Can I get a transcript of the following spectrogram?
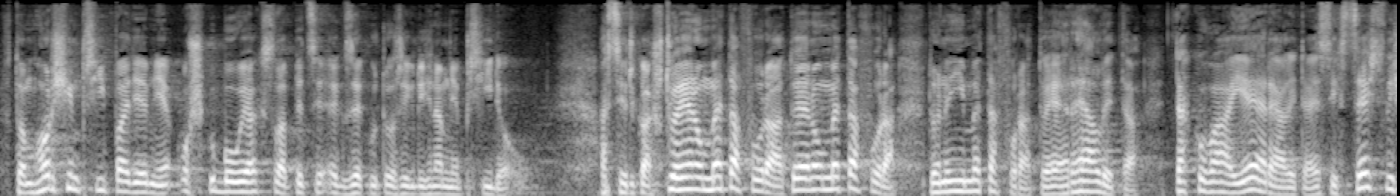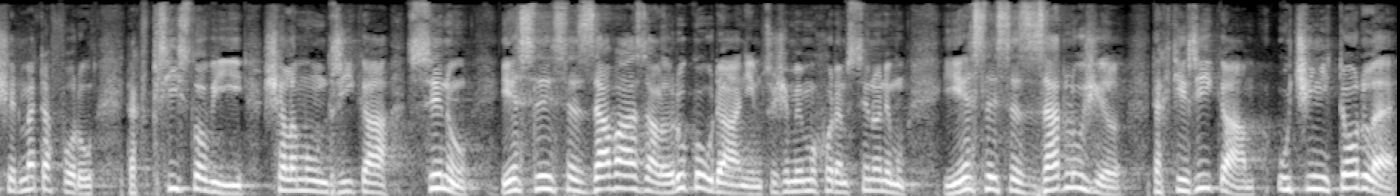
V tom horším případě mě oškubou jak slepici exekutoři, když na mě přijdou. A si říkáš, to je jenom metafora, to je jenom metafora. To není metafora, to je realita. Taková je realita. Jestli chceš slyšet metaforu, tak v přísloví Šalamoun říká, synu, jestli se zavázal rukou dáním, což je mimochodem synonymum, jestli se zadlužil, tak ti říkám, učiní tohle,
